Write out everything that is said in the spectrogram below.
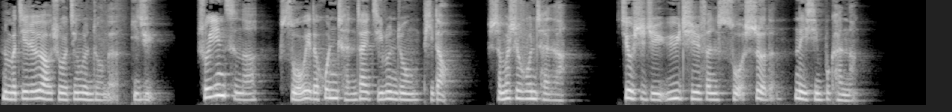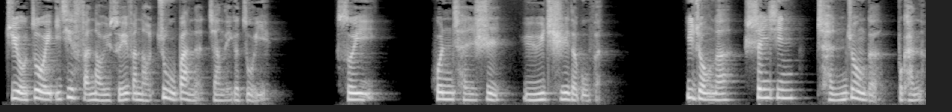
那么接着又要说经论中的一句，说因此呢。所谓的昏沉，在集论中提到，什么是昏沉啊？就是指愚痴分所设的内心不堪能，具有作为一切烦恼与随烦恼助伴的这样的一个作业。所以，昏沉是愚痴的部分，一种呢身心沉重的不堪能。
